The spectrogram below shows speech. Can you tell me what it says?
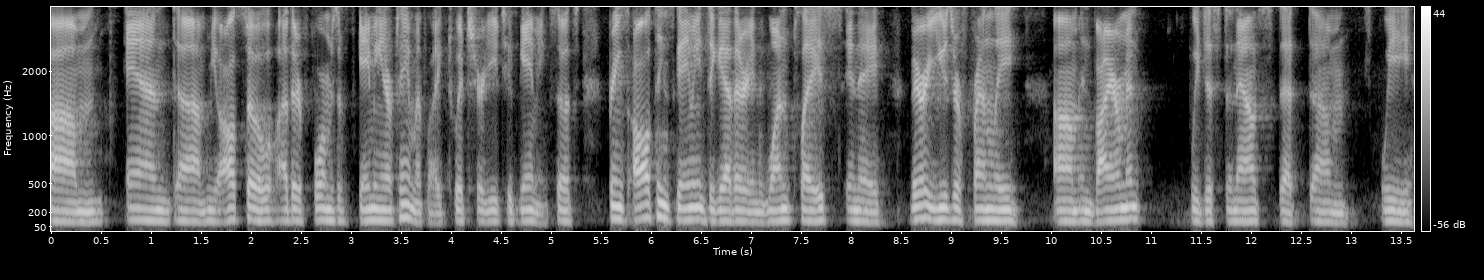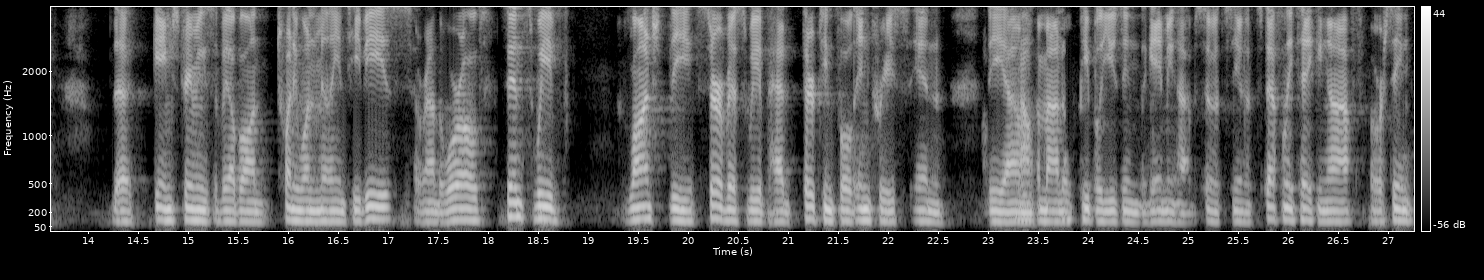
Um, and um, you also other forms of gaming entertainment like Twitch or YouTube gaming. So it brings all things gaming together in one place in a very user friendly um, environment. We just announced that um, we the game streaming is available on 21 million TVs around the world. Since we've launched the service, we've had 13-fold increase in the um, wow. amount of people using the gaming hub. So it's you know it's definitely taking off. We're seeing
